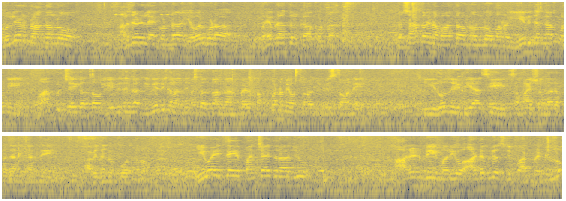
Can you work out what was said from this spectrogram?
కొల్లేరు ప్రాంతంలో అలజడి లేకుండా ఎవరు కూడా భయభ్రాంతులు కాకుండా ప్రశాంతమైన వాతావరణంలో మనం ఏ విధంగా కొన్ని మార్పులు చేయగలుగుతాం ఏ విధంగా నివేదికలు అందించగలుగుతాం దానిపైన తప్పకుండా మేము చొరవ చూపిస్తామని ఈరోజు ఈ డిఆర్సీ సమావేశం ద్వారా ప్రజానికాన్ని ఆ విధంగా కోరుతున్నాం. ఏవైతే పంచాయతీరాజు ఆర్ అండ్ బి మరియు ఆర్డబ్ల్యూఎస్ డిపార్ట్మెంట్లో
